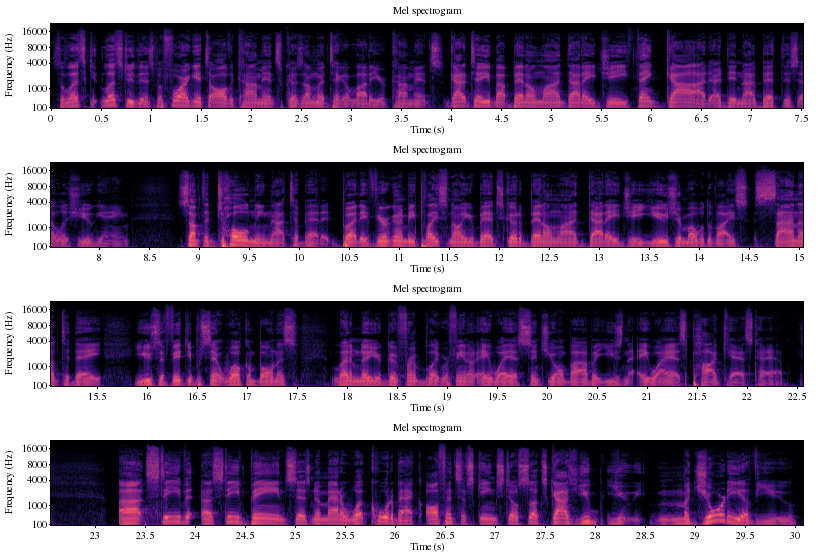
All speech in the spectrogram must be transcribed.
So let's get, let's do this before I get to all the comments because I'm going to take a lot of your comments. Got to tell you about BetOnline.ag. Thank God I did not bet this LSU game something told me not to bet it. But if you're going to be placing all your bets, go to betonline.ag, use your mobile device, sign up today, use the 50% welcome bonus. Let them know your good friend Blake Ruffino at AYS sent you on by by using the AYS podcast tab. Uh, Steve uh, Steve Bain says no matter what quarterback, offensive scheme still sucks. Guys, you you majority of you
